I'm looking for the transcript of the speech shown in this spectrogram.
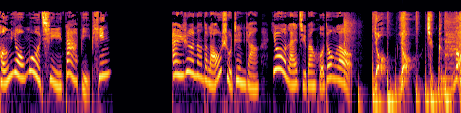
朋友默契大比拼。爱热闹的老鼠镇长又来举办活动喽！哟哟，Chicken now！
